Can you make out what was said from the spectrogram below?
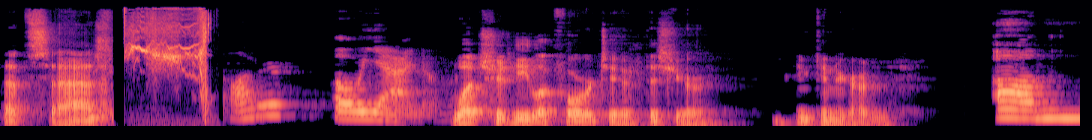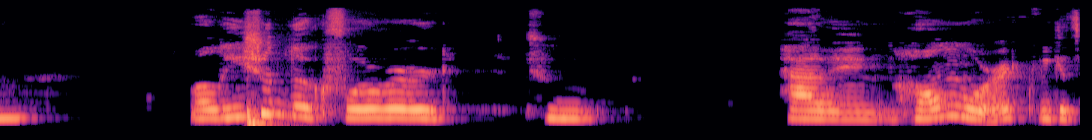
that's sad. Daughter? Oh yeah, I know. What should he look forward to this year in kindergarten? Um. Well, he should look forward to having homework because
